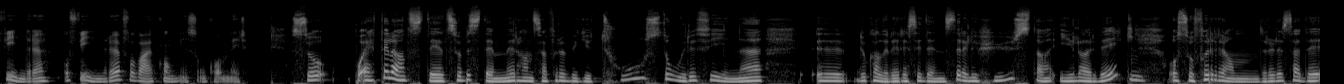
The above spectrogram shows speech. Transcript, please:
finere og finere for hver konge som kommer. Så på et eller annet sted så bestemmer han seg for å bygge to store, fine uh, du kaller det residenser, eller hus, da, i Larvik. Mm. Og så forandrer det seg. Det,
